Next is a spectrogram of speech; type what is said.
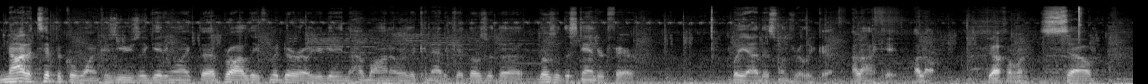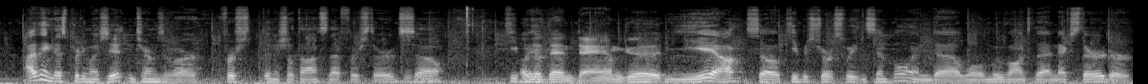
not a typical one because you're usually getting like the broadleaf Maduro, you're getting the Habano or the Connecticut. Those are the those are the standard fare. But yeah, this one's really good. I like it a lot. Definitely. So, I think that's pretty much it in terms of our first initial thoughts that first third. So keep Other it. than damn good. Yeah, so keep it short, sweet, and simple, and uh, we'll move on to that next third or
